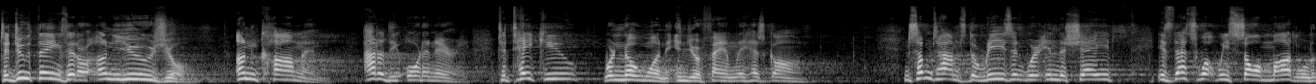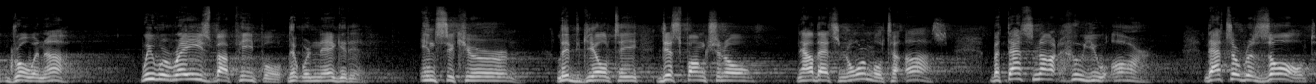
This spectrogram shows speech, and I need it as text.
to do things that are unusual, uncommon, out of the ordinary, to take you where no one in your family has gone. And sometimes the reason we're in the shade is that's what we saw modeled growing up. We were raised by people that were negative, insecure, lived guilty, dysfunctional. Now that's normal to us. But that's not who you are. That's a result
